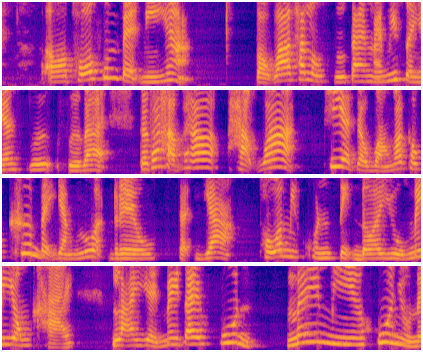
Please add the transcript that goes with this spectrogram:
ำเออเพราะว่าหุ้นแบบนี้อะ บอกว่าถ้าเราซื้อได้ไหมมีสัญญาณซื้อซื้อได้ แต่ถ้าหากว่าหากว่าพี่อยากจะหวังว่าเขาขึ้นแบบอย่างรวดเร็วจะยาก เพราะว่ามีคนติดดอยอยู่ไม่ยอมขาย รายใหญ่ไม่ได้หุ้น ไม่มีหุ้นอยู่ใน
